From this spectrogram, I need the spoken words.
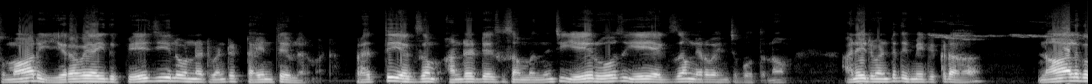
సుమారు ఇరవై ఐదు పేజీలు ఉన్నటువంటి టైం టేబుల్ అనమాట ప్రతి ఎగ్జామ్ హండ్రెడ్ డేస్కి సంబంధించి ఏ రోజు ఏ ఎగ్జామ్ నిర్వహించబోతున్నాం అనేటువంటిది మీకు ఇక్కడ నాలుగు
